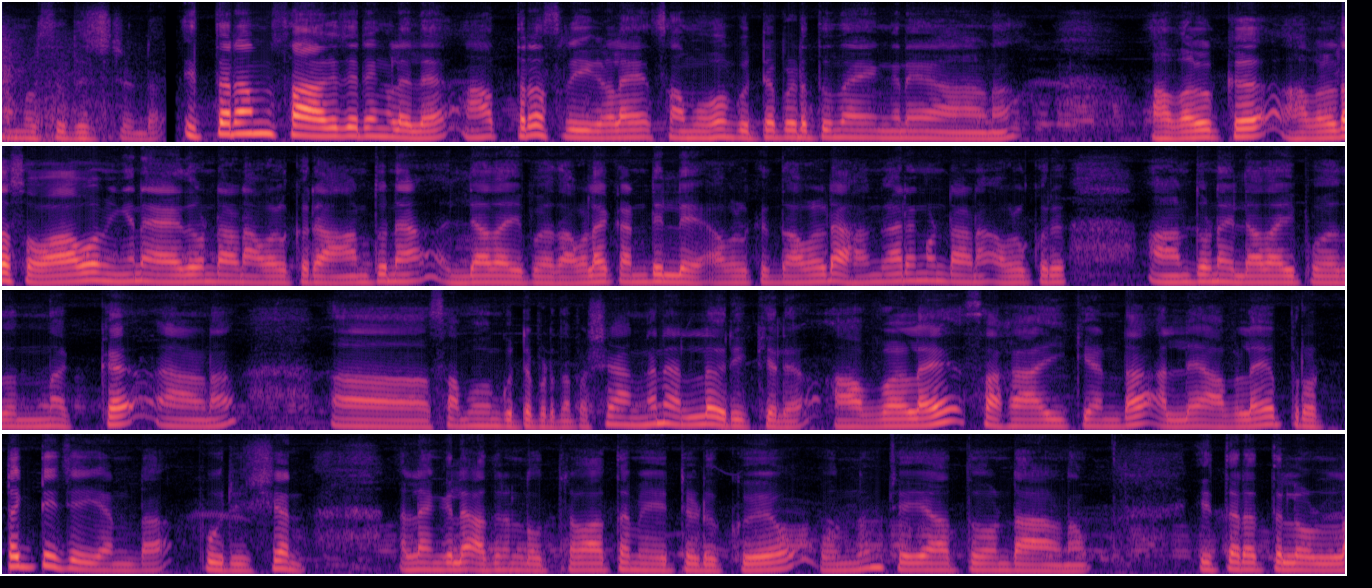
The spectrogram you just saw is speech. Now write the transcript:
നമ്മൾ ശ്രദ്ധിച്ചിട്ടുണ്ട്. ഇത്തരം സാഹചര്യങ്ങളിൽ അത്ര സ്ത്രീകളെ സമൂഹം കുറ്റപ്പെടുത്തുന്നത് എങ്ങനെയാണ്? അവൾക്ക് അവളുടെ സ്വഭാവം ഇങ്ങനെ ആയതുകൊണ്ടാണ് അവൾക്കൊരു ആന്തുന ഇല്ലാതായി പോയത്. അവളെ കണ്ടില്ലേ? അവൾക്ക് അവളുടെ അഹങ്കാരം കൊണ്ടാണ് അവൾക്കൊരു ആന്തുണ ഇല്ലാതായി പോയതെന്നൊക്കെ ആണ് സമൂഹം കുറ്റപ്പെടുത്തുന്നത്. പക്ഷേ അങ്ങനെയല്ല ഒരിക്കലും. അവളെ സഹായിക്കേണ്ട അല്ലെ അവളെ പ്രൊട്ടക്റ്റ് ചെയ്യേണ്ട പുരുഷൻ അല്ലെങ്കിൽ അതിനുള്ള ഉത്തരവാദിത്തം ഏറ്റെടുക്കുകയോ ഒന്നും ചെയ്യാത്തതുകൊണ്ടാണ്. ഇത്തരത്തിലുള്ള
